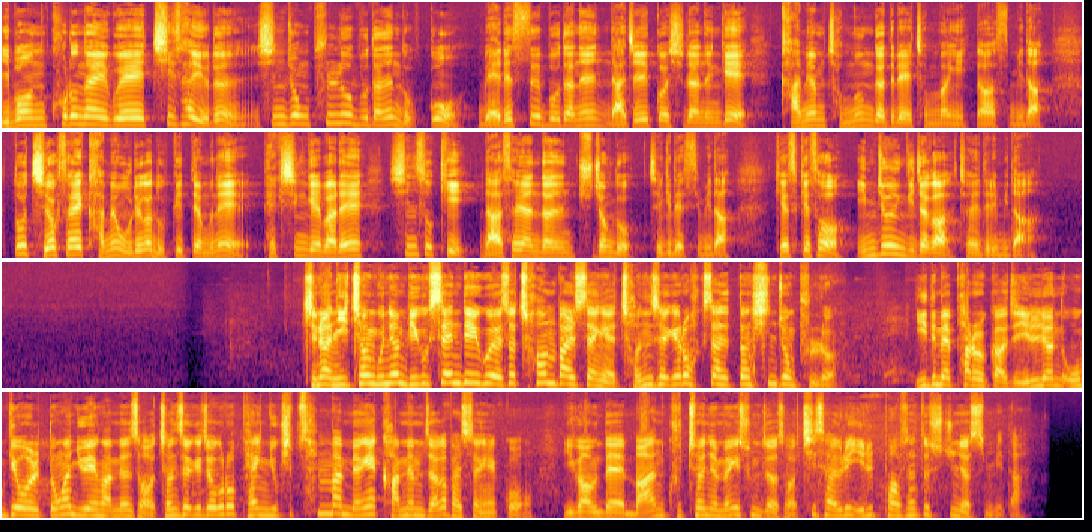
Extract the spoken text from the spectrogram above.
이번 코로나19의 치사율은 신종 플루보다는 높고 메르스보다는 낮을 것이라는 게 감염 전문가들의 전망이 나왔습니다. 또 지역사회 감염 우려가 높기 때문에 백신 개발에 신속히 나서야 한다는 주장도 제기됐습니다. 계속해서 임조은 기자가 전해드립니다. 지난 2009년 미국 샌디에고에서 처음 발생해 전 세계로 확산했던 신종 플루. 이듬해 8월까지 1년 5개월 동안 유행하면서 전 세계적으로 163만 명의 감염자가 발생했고 이 가운데 1만 9천여 명이 숨져서 치사율이 1% 수준이었습니다.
